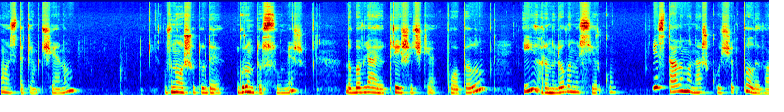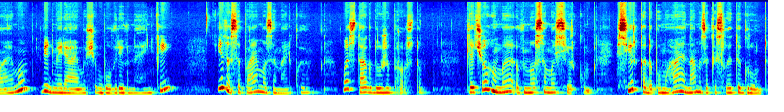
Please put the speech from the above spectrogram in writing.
ось таким чином. Вношу туди ґрунтосуміш, додаю трішечки попелу і гранульовану сірку. І ставимо наш кущик, поливаємо, відміряємо, щоб був рівненький, і засипаємо земелькою. Ось так дуже просто. Для чого ми вносимо сірку? Сірка допомагає нам закислити ґрунт.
